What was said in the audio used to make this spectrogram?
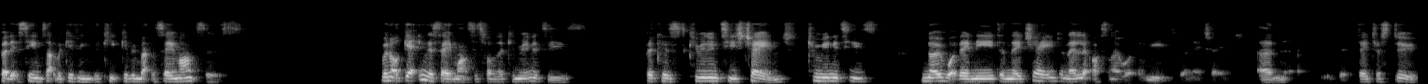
but it seems like we're giving, we keep giving back the same answers we're not getting the same answers from the communities because communities change. Communities know what they need and they change and they let us know what they need when they change. And they just do.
